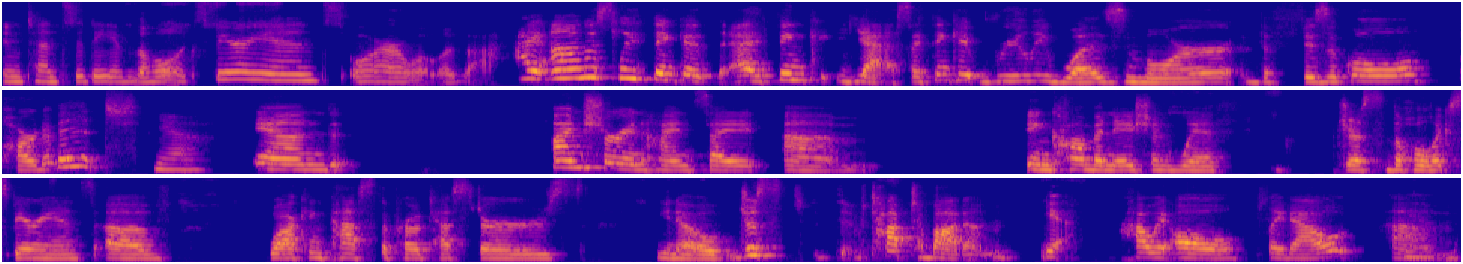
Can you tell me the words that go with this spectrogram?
intensity of the whole experience or what was that i honestly think it i think yes i think it really was more the physical part of it yeah and i'm sure in hindsight um in combination with just the whole experience of walking past the protesters, you know, just top to bottom. Yeah. How it all played out. Um,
